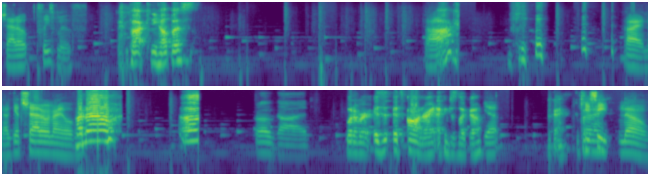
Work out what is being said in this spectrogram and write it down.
Shadow, please move. Puck, can you help us? Ah. Puck? All right, now get Shadow and I over. Oh no! Oh, Oh god. whatever. Is it? It's on, right? I can just let go. Yep. Okay. Casey, no.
